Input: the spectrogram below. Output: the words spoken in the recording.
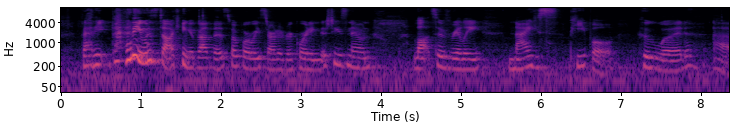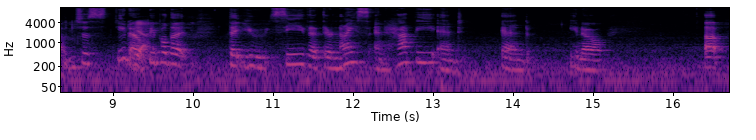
Patty, Patty was talking about this before we started recording that she's known lots of really nice people who would um, just you know Yeah. people that that you see that they're nice and happy and and you know up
